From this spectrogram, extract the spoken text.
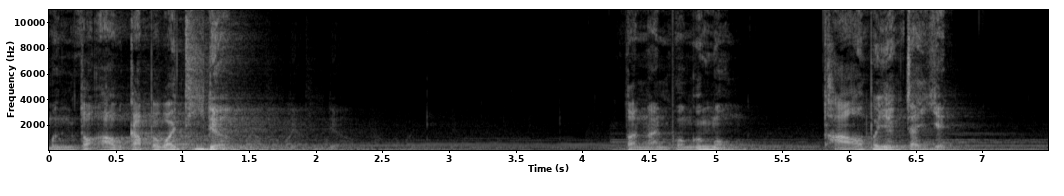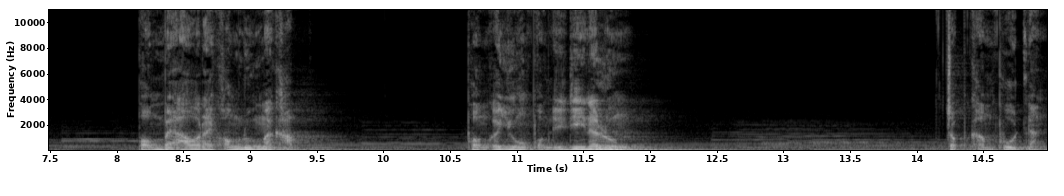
มึงต้องเอากลับไปไว้ที่เดิม ตอนนั้นผมก็งง ถามไปยังใจเย็น ผมไปเอาอะไรของลุงมาครับ ผมก็อยุงผมดีๆนะลุง จบคำพูดนั้น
